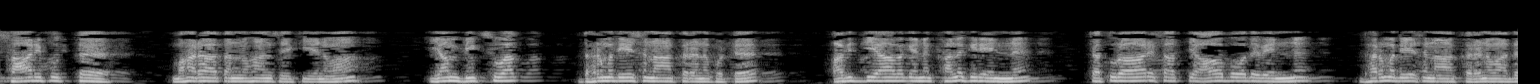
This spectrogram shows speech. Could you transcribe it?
සාරිපුත්ත මහරහතන් වහන්සේ කියනවා යම් භික්ෂුවක් ධර්මදේශනා කරනකොට අවිද්‍යාව ගැන කලකිරෙන්න චතුරාර්ය සත්‍ය අවබෝධ වෙන්න ධර්මදේශනා කරනවද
